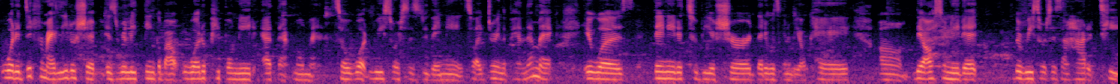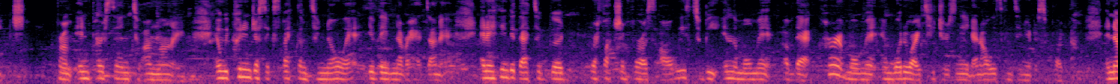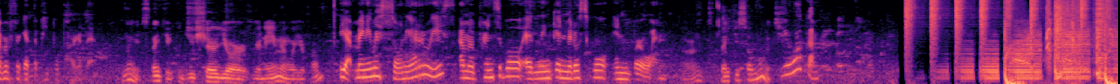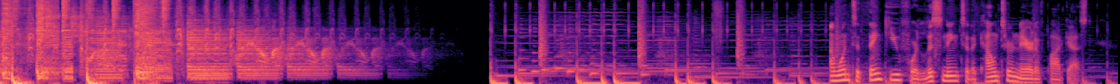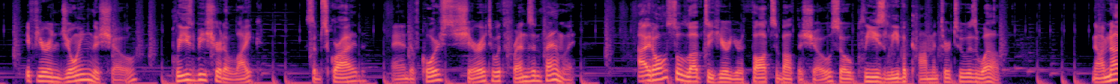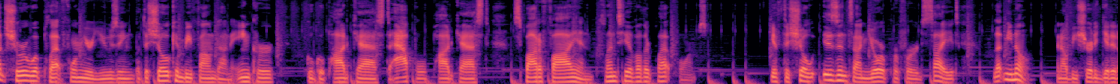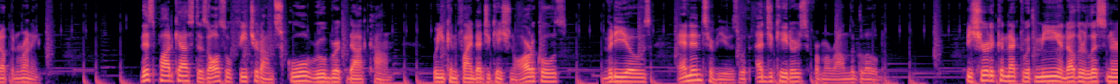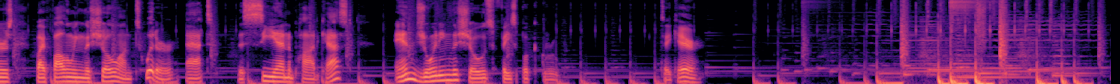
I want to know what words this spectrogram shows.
what it did for my leadership is really think about what do people need at that moment. So what resources do they need? So like during the pandemic, it was they needed to be assured that it was going to be okay. Um, they also needed the resources on how to teach from in person to online. And we couldn't just expect them to know it if they've never had done it. And I think that that's a good reflection for us always to be in the moment of that current moment and what do our teachers need and always continue to support them and never forget the people part of it. Nice, thank you. Could you share your, your name and where you're from? Yeah, my name is Sonia Ruiz. I'm a principal at Lincoln Middle School in Berwyn. All right, thank you so much. You're welcome. I want to thank you for listening to the Counter Narrative Podcast. If you're enjoying the show, please be sure to like, subscribe, and of course, share it with friends and family. I'd also love to hear your thoughts about the show, so please leave a comment or two as well. Now, I'm not sure what platform you're using, but the show can be found on Anchor, Google Podcast, Apple Podcast, Spotify, and plenty of other platforms. If the show isn't on your preferred site, let me know, and I'll be sure to get it up and running. This podcast is also featured on schoolrubric.com, where you can find educational articles, videos, and interviews with educators from around the globe. Be sure to connect with me and other listeners by following the show on Twitter at the CN Podcast, and joining the show's Facebook group. Take care.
